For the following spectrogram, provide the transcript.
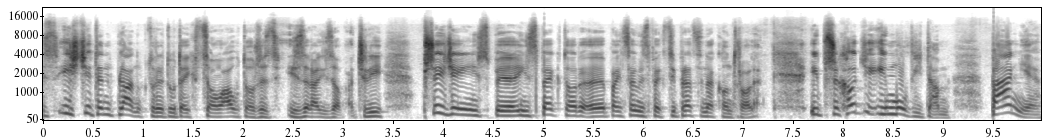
ziści ten plan, który tutaj chcą autorzy z- zrealizować, czyli przyjdzie inspe, inspektor e, Państwowej Inspekcji Pracy na kontrolę i przychodzi i mówi tam, panie,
